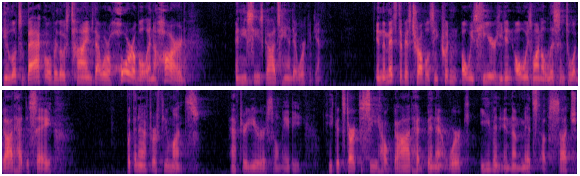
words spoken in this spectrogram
He looks back over those times that were horrible and hard, and he sees God's hand at work again. In the midst of his troubles, he couldn't always hear, he didn't always want to listen to what God had to say. But then, after a few months, after a year or so maybe, he could start to see how God had been at work even in the midst of such,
